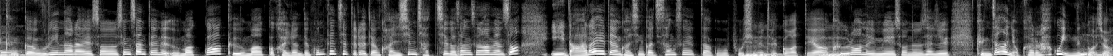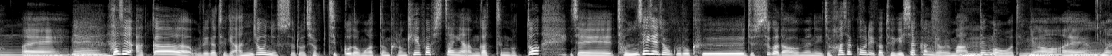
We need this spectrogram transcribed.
네. 그러니까 우리나라에서 생산되는 음악과 그 음악과 관련된 콘텐츠들에 대한 관심 자체가 상승하면서 이 나라에 대한 관심까지 상승했다고 보시면 음. 될것 같아요. 음. 그런 의미에서는 사실 굉장한 역할을 하고 있는 거죠. 음. 네. 네. 음. 사실 아까 우리가 되게 안 좋은 뉴스로 접- 짚고 넘어갔던 그런 케이팝 시장의 암 같은 것도 이제 전 세계적으로 그 뉴스가 나오면 이제 화제거리가 되기 시작한 게 얼마 안된 음. 거거든요. 음. 네,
